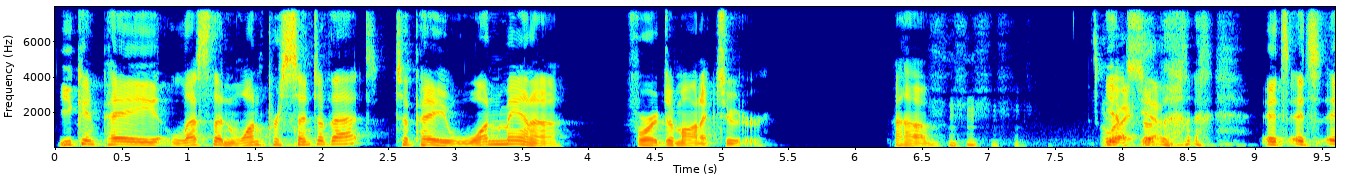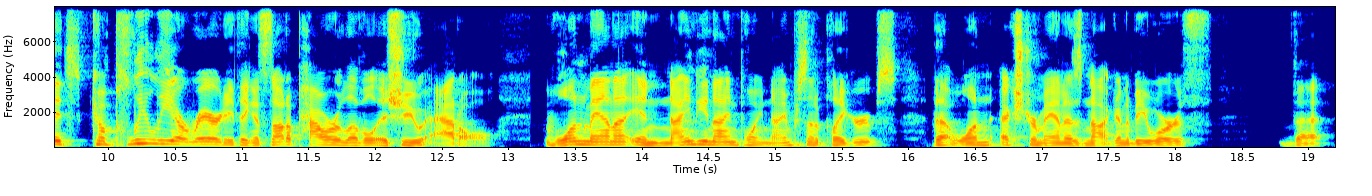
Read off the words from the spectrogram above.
You can pay less than 1% of that to pay one mana for a demonic tutor. Um, yeah, right, so yeah. The, it's it's it's completely a rarity thing. It's not a power level issue at all. One mana in 99.9% of play groups, that one extra mana is not going to be worth that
